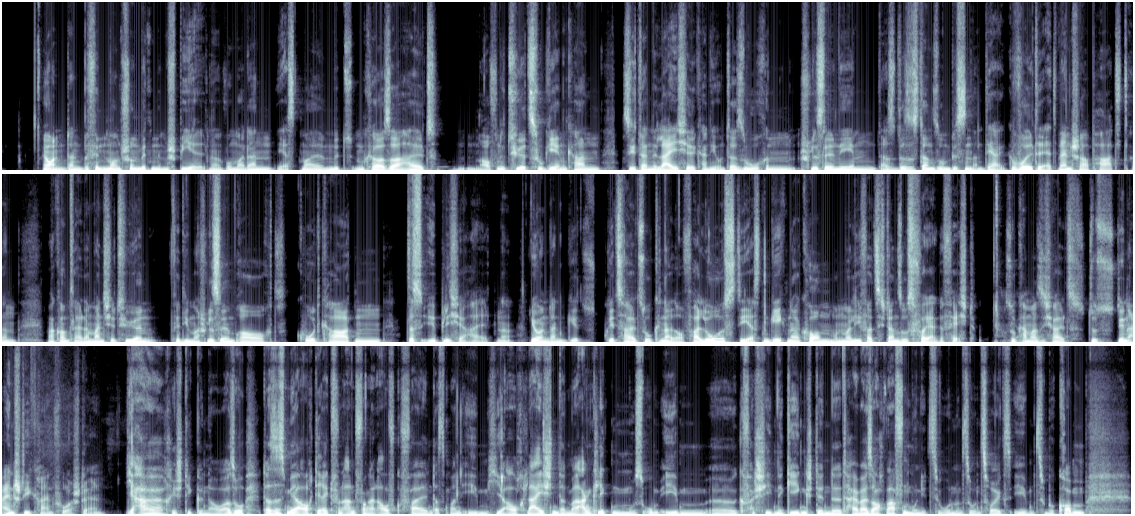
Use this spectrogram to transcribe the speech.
Ja, und dann befinden wir uns schon mitten im Spiel, ne, wo man dann erstmal mit dem Cursor halt auf eine Tür zugehen kann, sieht dann eine Leiche, kann die untersuchen, Schlüssel nehmen. Also das ist dann so ein bisschen der gewollte Adventure-Part drin. Man kommt halt an manche Türen, für die man Schlüsseln braucht, Codekarten, das Übliche halt. Ne? Ja, und dann geht's, geht's halt so knall auf los, die ersten Gegner kommen und man liefert sich dann so das Feuergefecht. So kann man sich halt das, den Einstieg rein vorstellen. Ja, richtig genau. Also das ist mir auch direkt von Anfang an aufgefallen, dass man eben hier auch Leichen dann mal anklicken muss, um eben äh, verschiedene Gegenstände, teilweise auch Waffen, Munition und so ein Zeugs eben zu bekommen.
